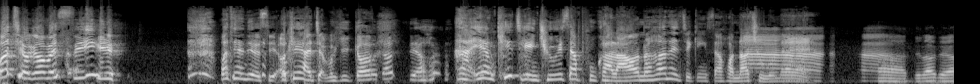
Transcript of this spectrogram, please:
我笑个咩事？ 我听到是 OK 系就会去讲，吓，因为佢一间厝一只铺卡楼，然后呢一间是换到厝呢。啊，对啦对啦，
